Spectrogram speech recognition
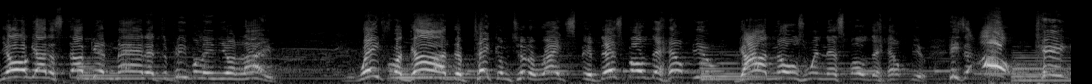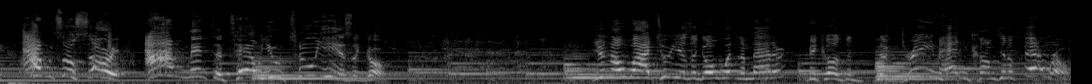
Y'all got to stop getting mad at the people in your life. Wait for God to take them to the right. If they're supposed to help you, God knows when they're supposed to help you. He said, Oh, King, I'm so sorry. I meant to tell you two years ago. You know why two years ago wouldn't have mattered? Because the, the dream hadn't come to the Pharaoh.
